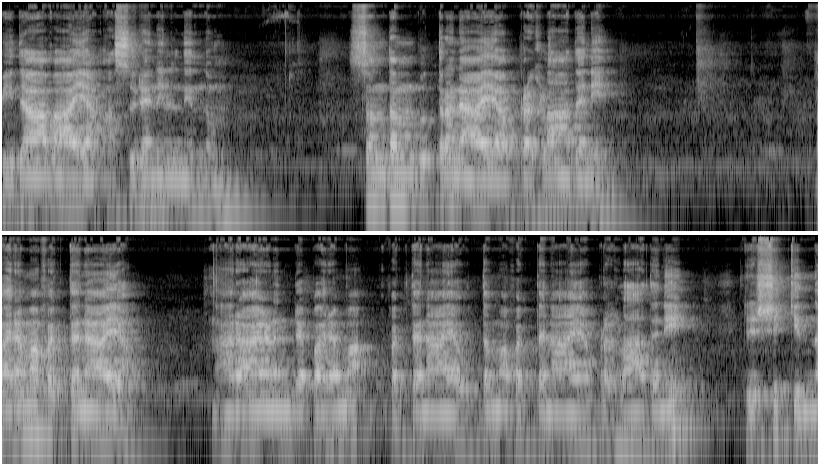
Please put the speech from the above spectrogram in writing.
പിതാവായ അസുരനിൽ നിന്നും സ്വന്തം പുത്രനായ പ്രഹ്ലാദനെ പരമഭക്തനായ നാരായണന്റെ പരമഭക്തനായ ഉത്തമഭക്തനായ പ്രഹ്ലാദനെ രക്ഷിക്കുന്ന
